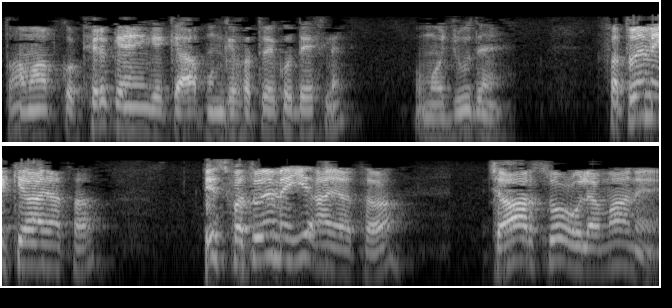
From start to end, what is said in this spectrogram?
تو ہم آپ کو پھر کہیں گے کہ آپ ان کے فتوے کو دیکھ لیں۔ وہ موجود ہیں۔ فتوے میں کیا آیا تھا؟ اس فتوے میں یہ آیا تھا چار سو علماء نے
